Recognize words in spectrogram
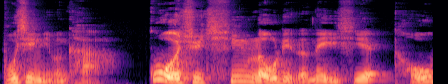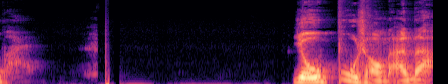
不信你们看啊，过去青楼里的那些头牌，有不少男的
